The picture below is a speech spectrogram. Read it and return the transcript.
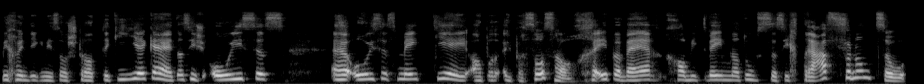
wir können irgendwie so Strategien geben, das ist unseres äh, unser Metier. Aber über so Sachen, eben wer kann mit wem nach draußen sich treffen und so.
